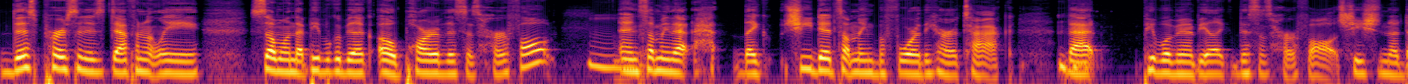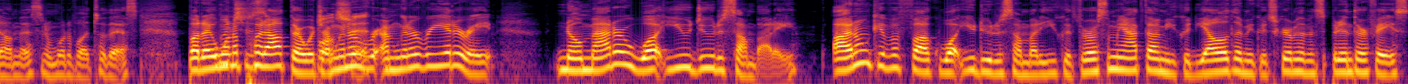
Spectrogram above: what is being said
this person is definitely someone that people could be like oh part of this is her fault Hmm. and something that like she did something before the her attack Mm-hmm. People to be like this is her fault she shouldn't have done this and would have led to this but i want to put out there which i'm going to re- i'm to reiterate no matter what you do to somebody I don't give a fuck what you do to somebody. You could throw something at them, you could yell at them, you could scream at them and spit in their face.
